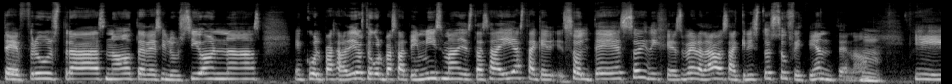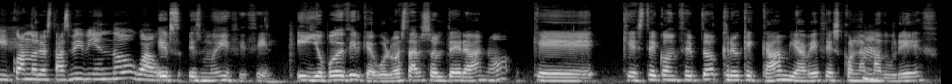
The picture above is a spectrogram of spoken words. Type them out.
te frustras, ¿no? Te desilusionas, eh, culpas a Dios, te culpas a ti misma y estás ahí hasta que solté eso y dije, es verdad, o sea, Cristo es suficiente, ¿no? Mm. Y cuando lo estás viviendo, wow. Es, es muy difícil. Y yo puedo decir que vuelvo a estar soltera, ¿no? Que, que este concepto creo que cambia a veces con la Hmm. madurez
